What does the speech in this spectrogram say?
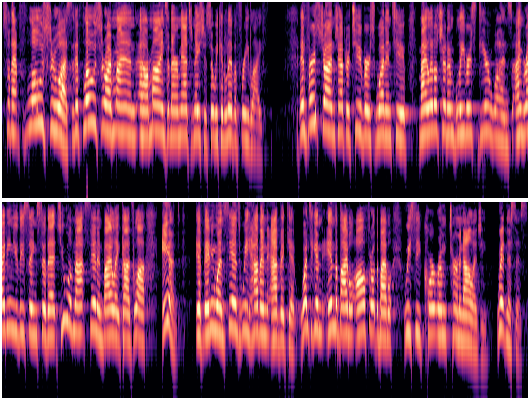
So that flows through us, that it flows through our, mind, our minds and our imagination so we can live a free life. In 1 John chapter 2, verse 1 and 2, my little children believers, dear ones, I'm writing you these things so that you will not sin and violate God's law. And if anyone sins, we have an advocate. Once again, in the Bible, all throughout the Bible, we see courtroom terminology, witnesses,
